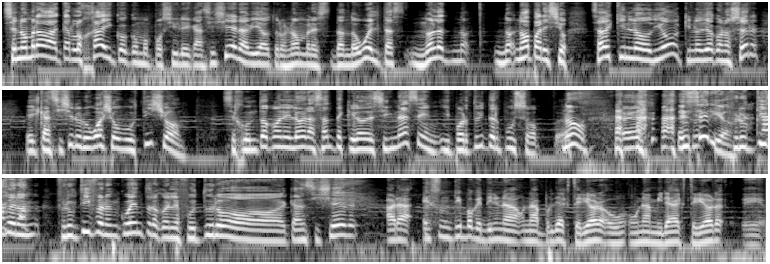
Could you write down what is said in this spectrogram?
Se nombraba a Carlos Jaico como posible canciller, había otros nombres dando vueltas, no, la- no, no- no apareció. ¿Sabes quién lo dio? ¿Quién lo dio a conocer? El canciller uruguayo Bustillo. Se juntó con él horas antes que lo designasen y por Twitter puso. No, eh, ¿en serio? fructífero, fructífero encuentro con el futuro canciller. Ahora, ¿es un tipo que tiene una, una política exterior o una mirada exterior eh,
